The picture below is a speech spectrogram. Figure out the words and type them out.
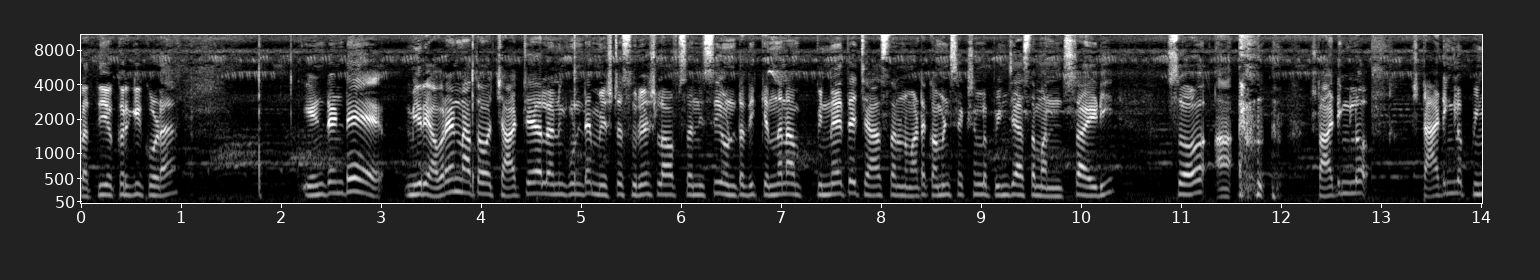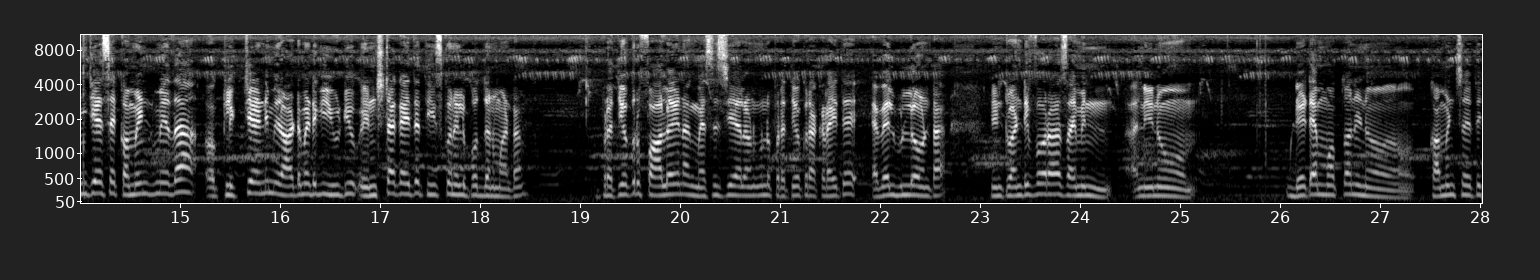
ప్రతి ఒక్కరికి కూడా. ఏంటంటే మీరు ఎవరైనా నాతో చాట్ చేయాలనుకుంటే మిస్టర్ సురేష్ లాఫ్స్ అనేసి ఉంటుంది. కింద నా పిన్ అయితే చేస్తాను అనమాట కామెంట్ సెక్షన్లో పిన్ చేస్తాను మన ఇన్స్టా ఐడి సో స్టార్టింగ్లో స్టార్టింగ్లో పిన్ చేసే కమెంట్ మీద క్లిక్ చేయండి. మీరు ఆటోమేటిక్గా యూట్యూబ్ ఇన్స్టాకి అయితే తీసుకొని వెళ్ళిపోద్ది అనమాట ప్రతి ఒక్కరు ఫాలో అయ్యి నాకు మెసేజ్ చేయాలనుకుంటే ప్రతి ఒక్కరు అక్కడైతే అవైలబుల్లో ఉంటా. నేను twenty four hours I mean నేను డే టైం మొత్తం నేను కమెంట్స్ అయితే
